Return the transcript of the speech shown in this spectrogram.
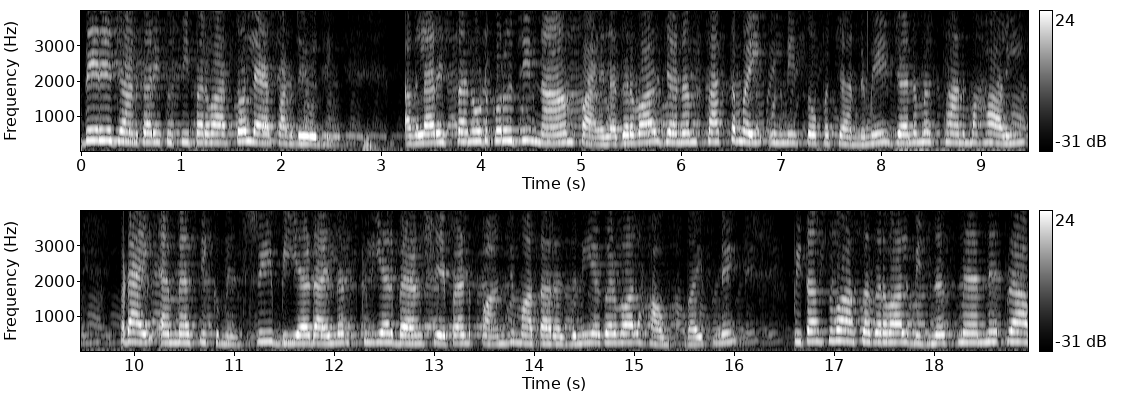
ਦੇਰੇ ਜਾਣਕਾਰੀ ਤੁਸੀਂ ਪਰਿਵਾਰ ਤੋਂ ਲੈ ਸਕਦੇ ਹੋ ਜੀ। ਅਗਲਾ ਰਿਸ਼ਤਾ ਨੋਟ ਕਰੋ ਜੀ, ਨਾਮ ਪਾਇਲ ਅਗਰਵਾਲ, ਜਨਮ 7 ਮਈ 1995 ਜਨਮ ਸਥਾਨ ਮਹਾਲੀ, ਪੜ੍ਹਾਈ M S C chemistry B Ed IELTS clear band, ਸ਼ੇਪ ਐਂਡ 5 ਮਾਤਾ ਰਜਨੀ ਅਗਰਵਾਲ, ਹਾਊਸ ਵਾਈਫ ਨੇ। ਪਿਤਾ ਸੁਹਾਸ ਅਗਰਵਾਲ, ਬਿਜ਼ਨਸਮੈਨ ਨੇ, ਭਰਾ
